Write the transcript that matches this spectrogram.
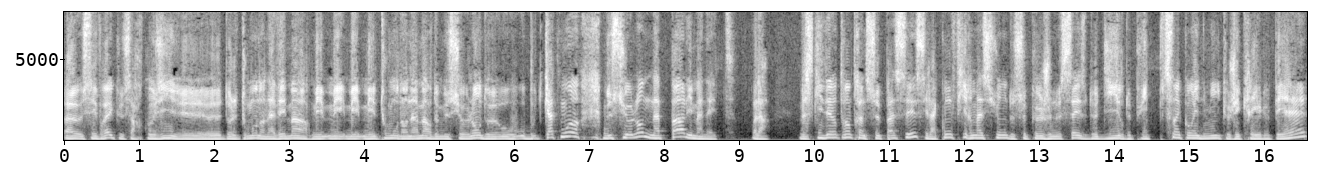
euh, c'est vrai que Sarkozy, euh, tout le monde en avait marre, mais, tout le monde en a marre de M. Hollande au, au bout de quatre mois. M. Hollande n'a pas les manettes. Voilà. Ce qui est en train de se passer, c'est la confirmation de ce que je ne cesse de dire depuis cinq ans et demi que j'ai créé l'UPR,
